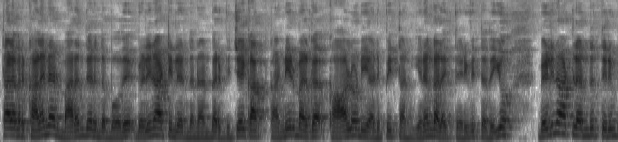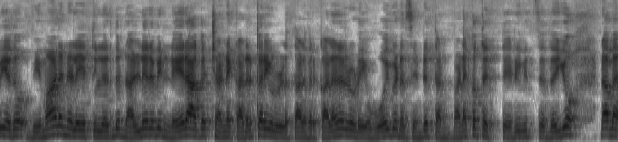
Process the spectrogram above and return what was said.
தலைவர் கலைஞர் மறந்திருந்தபோது வெளிநாட்டில் இருந்த நண்பர் விஜயகாந்த் கண்ணீர் மல்க காலொண்டி அனுப்பி தன் இரங்கலை தெரிவித்ததையும் வெளிநாட்டிலிருந்து திரும்பியதும் விமான நிலையத்திலிருந்து நள்ளிரவில் நேராக சென்னை கடற்கரையில் உள்ள தலைவர் கலைஞருடைய ஓய்விடம் சென்று தன் வணக்கத்தை தெரிவித்ததையும் நம்ம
